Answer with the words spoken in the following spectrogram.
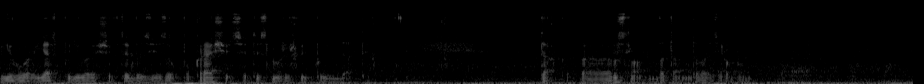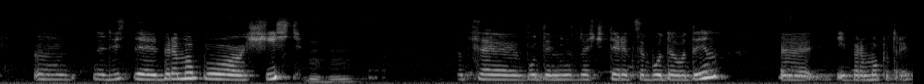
Єгор, я сподіваюся, що в тебе зв'язок покращиться, ти зможеш відповідати. Е, Руслан, Батан, давай зробимо. Двіс- е, Беремо по 6. Угу. Це буде мінус 24, це буде 1. І беремо по 3.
